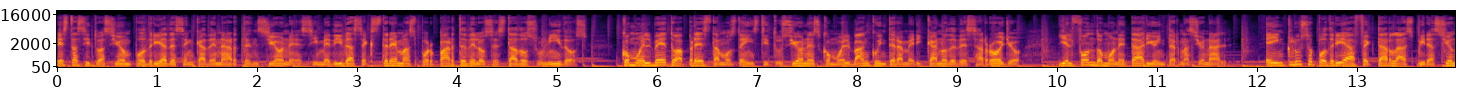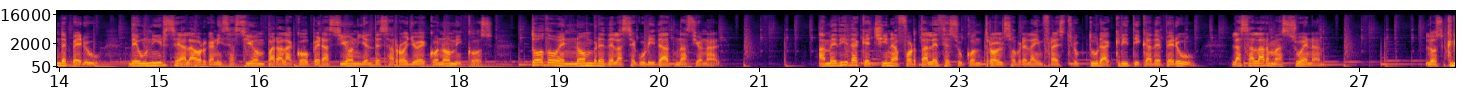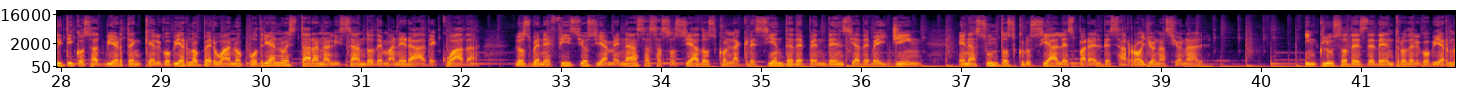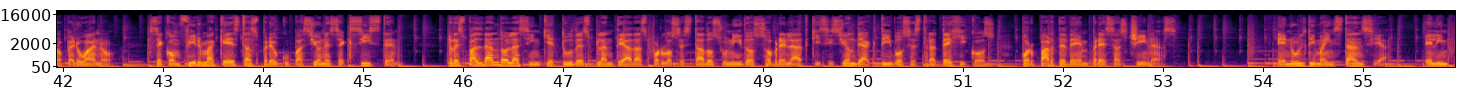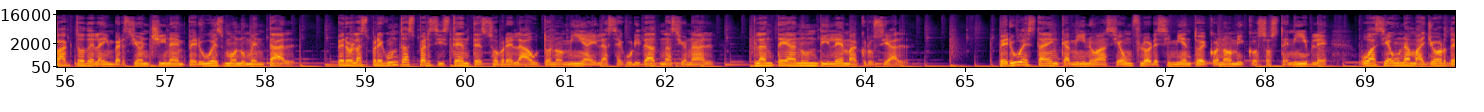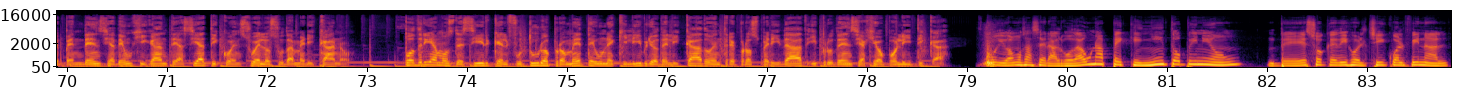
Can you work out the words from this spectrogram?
Esta situación podría desencadenar tensiones y medidas extremas por parte de los Estados Unidos, como el veto a préstamos de instituciones como el Banco Interamericano de Desarrollo y el Fondo Monetario Internacional, e incluso podría afectar la aspiración de Perú de unirse a la Organización para la Cooperación y el Desarrollo Económicos, todo en nombre de la seguridad nacional. A medida que China fortalece su control sobre la infraestructura crítica de Perú, las alarmas suenan. Los críticos advierten que el gobierno peruano podría no estar analizando de manera adecuada los beneficios y amenazas asociados con la creciente dependencia de Beijing en asuntos cruciales para el desarrollo nacional. Incluso desde dentro del gobierno peruano, se confirma que estas preocupaciones existen, respaldando las inquietudes planteadas por los Estados Unidos sobre la adquisición de activos estratégicos por parte de empresas chinas. En última instancia, el impacto de la inversión china en Perú es monumental, pero las preguntas persistentes sobre la autonomía y la seguridad nacional plantean un dilema crucial. Perú está en camino hacia un florecimiento económico sostenible o hacia una mayor dependencia de un gigante asiático en suelo sudamericano. Podríamos decir que el futuro promete un equilibrio delicado entre prosperidad y prudencia geopolítica. Uy, vamos a hacer algo. Da una pequeñita opinión de eso que dijo el chico al final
